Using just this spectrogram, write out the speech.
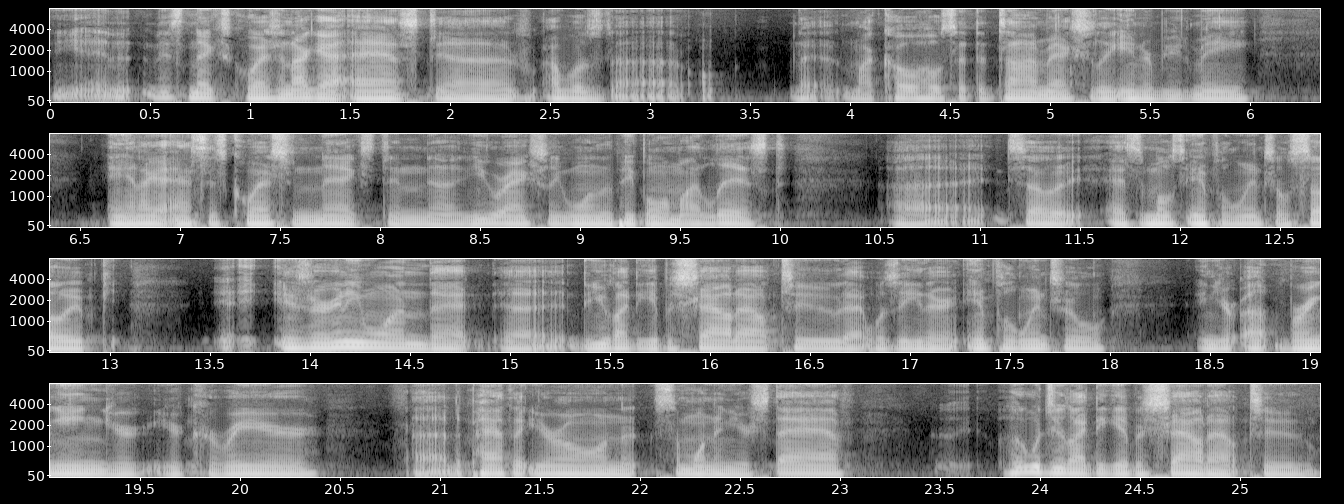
yeah this next question I got asked. Uh, I was uh, my co-host at the time actually interviewed me, and I got asked this question next, and uh, you were actually one of the people on my list uh, so as the most influential. So if, is there anyone that uh, do you like to give a shout out to that was either influential in your upbringing, your your career, uh, the path that you're on, someone in your staff? Who would you like to give a shout out to?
